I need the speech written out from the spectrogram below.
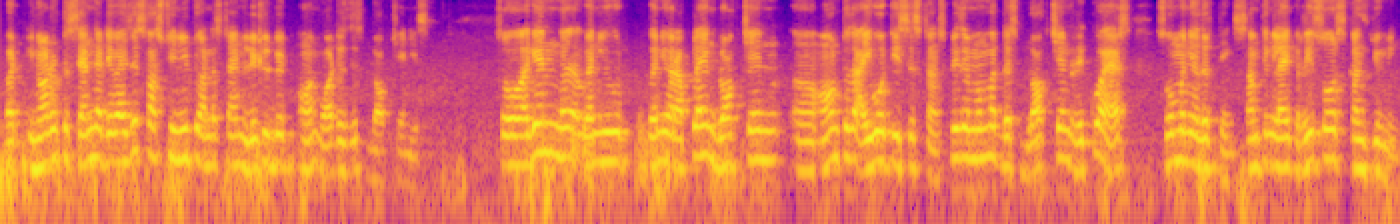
but in order to send the devices first you need to understand a little bit on what is this blockchain is so again uh, when you when you are applying blockchain uh, onto the iot systems please remember this blockchain requires so many other things something like resource consuming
